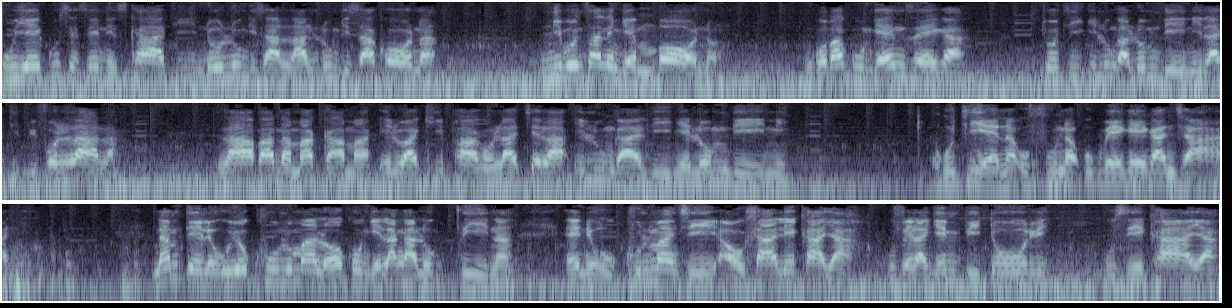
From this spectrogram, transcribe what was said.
uye kusesenesikhathi nolungisa la nilungisa khona nibonisane ngembono. Ngoba kungenzeka thothi ilunga lomndeni lathi before lala laba namagama elwakhiphako latshela ilunga linye lomndeni ukuthi yena ufuna ukubeke kanjani. Namdele uyokhuluma lokho ngelanga lokugcina and ukhuluma nje awuhlali ekhaya uvela ngempitori uze ekhaya.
